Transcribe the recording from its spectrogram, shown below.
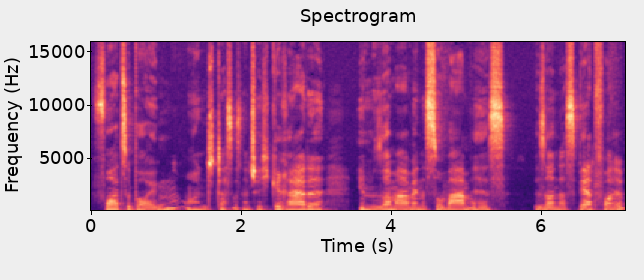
vorzubeugen. Und das ist natürlich gerade im Sommer, wenn es so warm ist, besonders wertvoll,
